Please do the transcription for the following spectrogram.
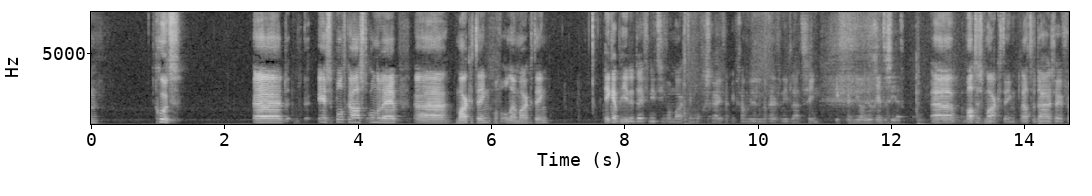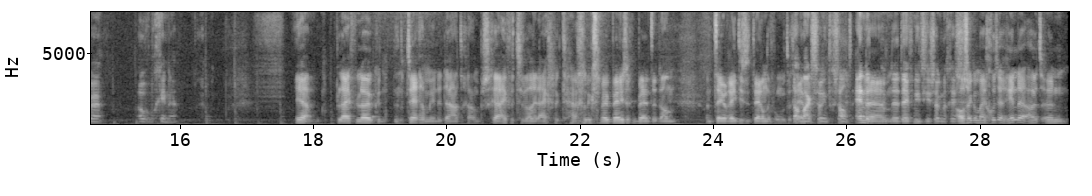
Um, goed. Uh, de eerste podcast, onderwerp marketing of online marketing. Ik heb hier de definitie van marketing opgeschreven. Ik ga hem jullie nog even niet laten zien. Ik ben nu al heel geïnteresseerd. wat is marketing? Laten we daar eens even over beginnen. Ja, blijft leuk een, een, term inderdaad gaan beschrijven terwijl je er eigenlijk dagelijks mee bezig bent en dan een theoretische term ervoor moet Dat geven. maakt het zo interessant. En de, um, de, definitie is ook nog eens... Als ik me goed herinner uit een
